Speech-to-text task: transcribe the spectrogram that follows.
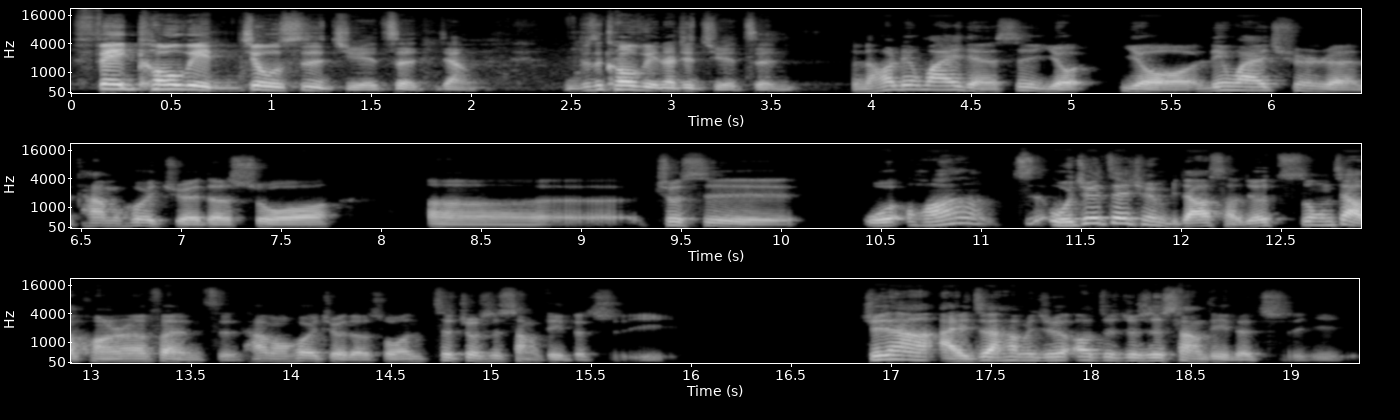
非 COVID 就是绝症，这样。你不是 COVID 那就绝症。然后另外一点是有有另外一群人，他们会觉得说，呃，就是我好像我觉得这群比较少，就是宗教狂热分子，他们会觉得说这就是上帝的旨意。就像癌症，他们就说哦，这就是上帝的旨意。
